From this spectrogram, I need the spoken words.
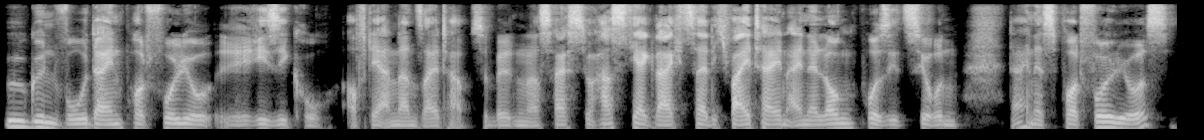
irgendwo dein Portfolio-Risiko auf der anderen Seite abzubilden. Das heißt, du hast ja gleichzeitig weiterhin eine Long-Position deines Portfolios.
